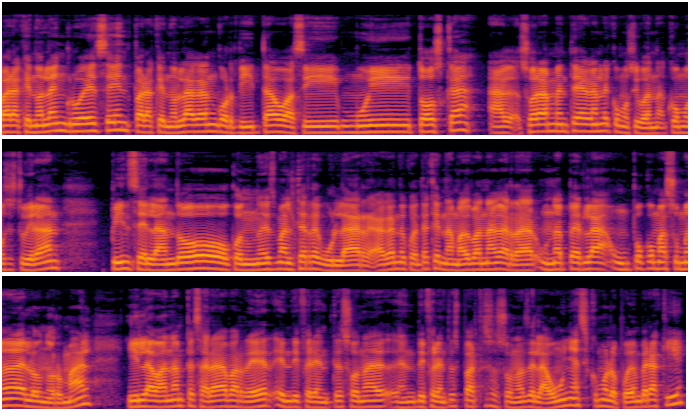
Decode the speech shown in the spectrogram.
para que no la engruesen, para que no la hagan gordita o así muy tosca, solamente háganle como si van como si estuvieran pincelando con un esmalte regular. Hagan de cuenta que nada más van a agarrar una perla un poco más húmeda de lo normal y la van a empezar a barrer en diferentes zonas, en diferentes partes o zonas de la uña, así como lo pueden ver aquí.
